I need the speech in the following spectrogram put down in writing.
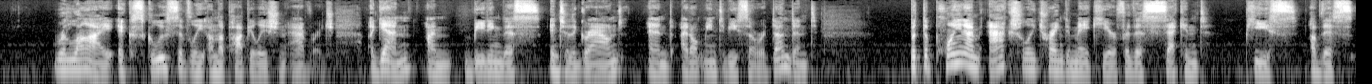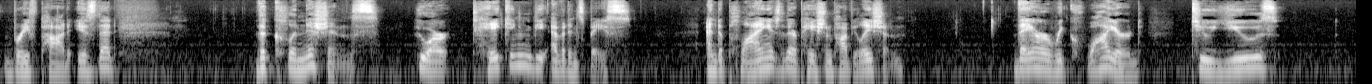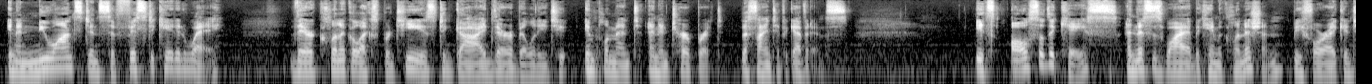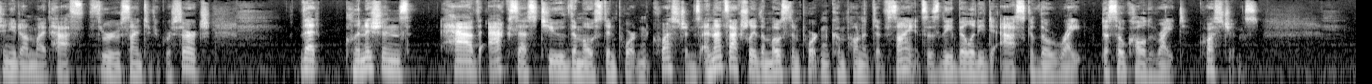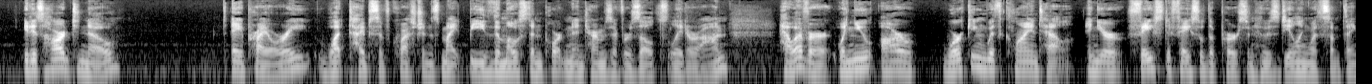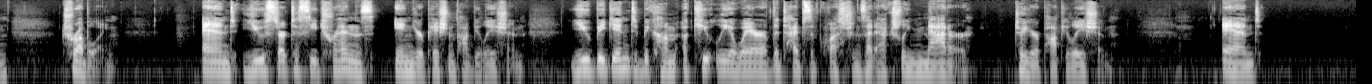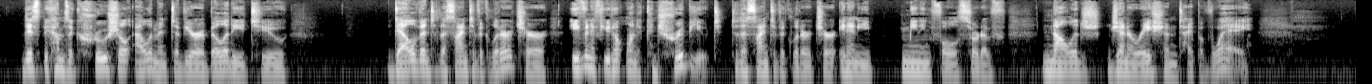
rely exclusively on the population average. Again, I'm beating this into the ground, and I don't mean to be so redundant. But the point I'm actually trying to make here for this second piece of this brief pod is that the clinicians who are taking the evidence base and applying it to their patient population, they are required to use in a nuanced and sophisticated way their clinical expertise to guide their ability to implement and interpret the scientific evidence. It's also the case, and this is why I became a clinician before I continued on my path through scientific research, that clinicians have access to the most important questions. And that's actually the most important component of science is the ability to ask the right the so-called right questions. It is hard to know a priori what types of questions might be the most important in terms of results later on. However when you are working with clientele and you're face to face with a person who's dealing with something troubling and you start to see trends in your patient population you begin to become acutely aware of the types of questions that actually matter to your population. And this becomes a crucial element of your ability to delve into the scientific literature, even if you don't want to contribute to the scientific literature in any meaningful sort of knowledge generation type of way.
